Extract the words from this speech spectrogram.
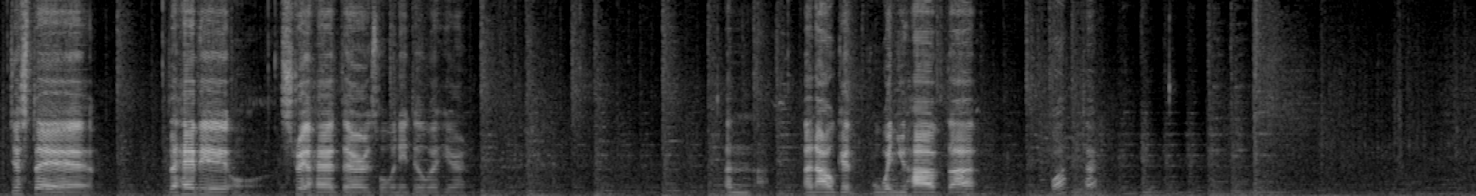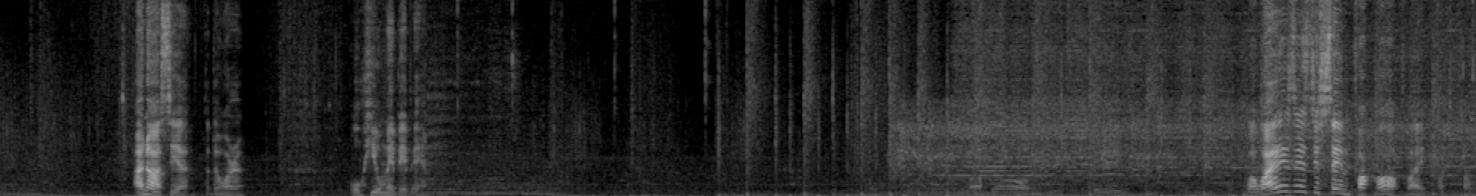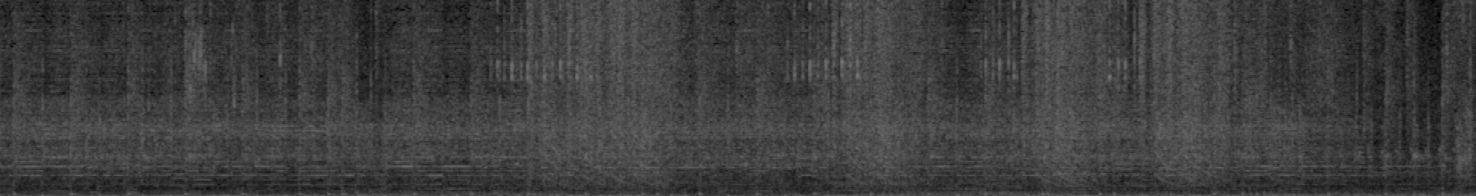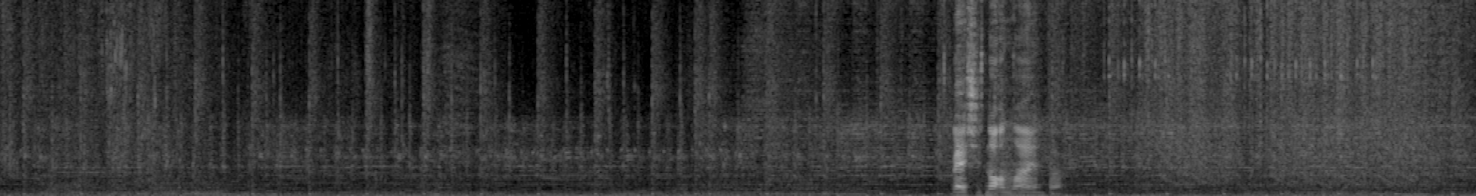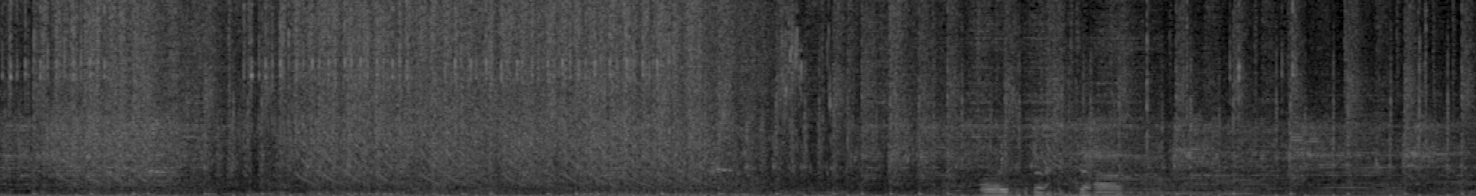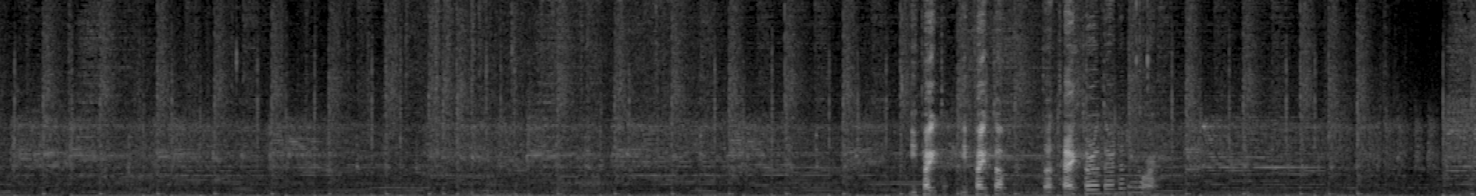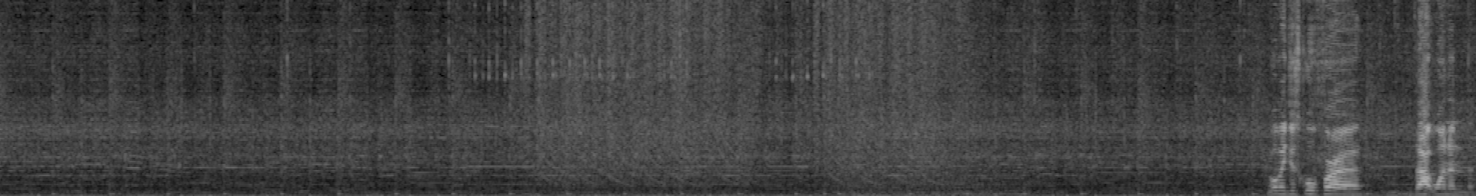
Just uh, the heavy straight ahead there is what we need to deal here. And and I'll get when you have that. What? Attack? I know I see it, but don't worry. Oh, heal me, baby. Well, why is this just saying fuck off? Like, what Yeah, she's not online, but... picked you picked up the tag turret there, did you? Or? You want me to just go for uh, that one and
